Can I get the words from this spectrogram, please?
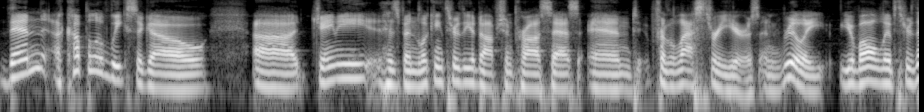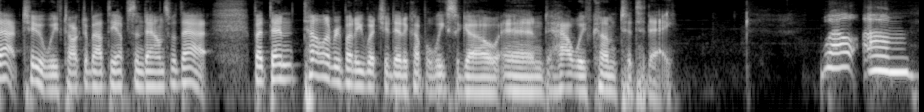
then a couple of weeks ago, uh, Jamie has been looking through the adoption process, and for the last three years, and really, you've all lived through that too. We've talked about the ups and downs with that. But then tell everybody what you did a couple weeks ago and how we've come to today. Well, um,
